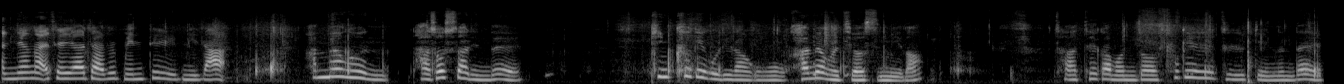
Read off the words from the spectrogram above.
안녕하세요. 저는 민트입니다. 한 명은 다섯 살인데 핑크 개구리라고 가명을 지었습니다. 자, 제가 먼저 소개해 드릴 게 있는데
